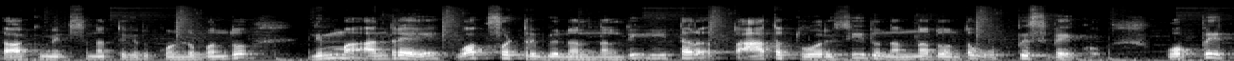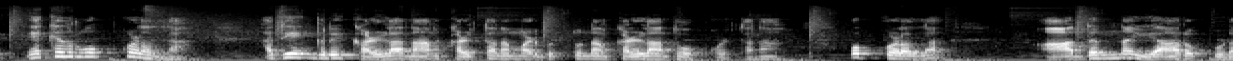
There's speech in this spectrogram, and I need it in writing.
ಡಾಕ್ಯುಮೆಂಟ್ಸನ್ನು ತೆಗೆದುಕೊಂಡು ಬಂದು ನಿಮ್ಮ ಅಂದರೆ ವಕ್ಫ್ ಟ್ರಿಬ್ಯುನಲ್ನಲ್ಲಿ ಈ ಥರ ಆತ ತೋರಿಸಿ ಇದು ನನ್ನದು ಅಂತ ಒಪ್ಪಿಸಬೇಕು. ಒಪ್ಪಿ, ಯಾಕೆಂದ್ರೆ ಒಪ್ಕೊಳ್ಳಲ್ಲ. ಅದು ಹೆಂಗ್ರಿ? ಕಳ್ಳ, ನಾನು ಕಳ್ತನ ಮಾಡಿಬಿಟ್ಟು ನಾನು ಕಳ್ಳ ಅಂತ ಒಪ್ಕೊಳ್ತಾನ? ಒಪ್ಕೊಳ್ಳಲ್ಲ ಅದನ್ನು ಯಾರು ಕೂಡ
